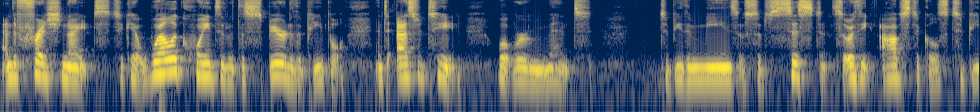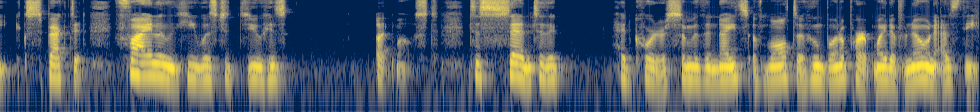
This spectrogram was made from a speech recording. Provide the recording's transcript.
and the French knights, to get well acquainted with the spirit of the people, and to ascertain what were meant to be the means of subsistence or the obstacles to be expected. Finally, he was to do his utmost to send to the headquarters some of the knights of Malta, whom Bonaparte might have known as the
